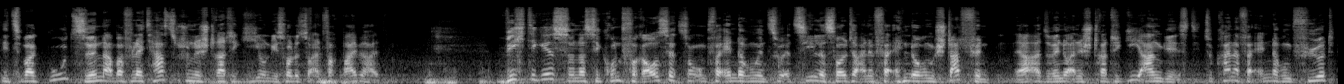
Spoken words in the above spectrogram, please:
die zwar gut sind, aber vielleicht hast du schon eine Strategie und die solltest du einfach beibehalten. Wichtig ist, und das ist die Grundvoraussetzung, um Veränderungen zu erzielen, es sollte eine Veränderung stattfinden. Ja, also wenn du eine Strategie angehst, die zu keiner Veränderung führt,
